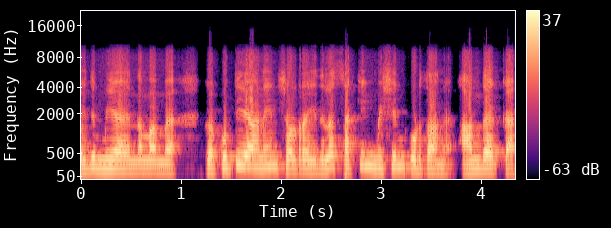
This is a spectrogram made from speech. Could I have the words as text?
இது நம்ம ம- சொல்ற இதுல சக்கிங் மிஷின் கொடுத்தாங்க. அந்த க-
